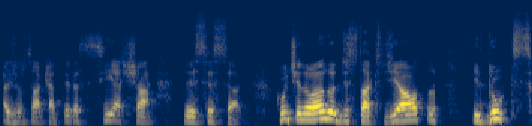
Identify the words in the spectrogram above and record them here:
ajustar a carteira se achar necessário. Continuando, destaques de alta, Edux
